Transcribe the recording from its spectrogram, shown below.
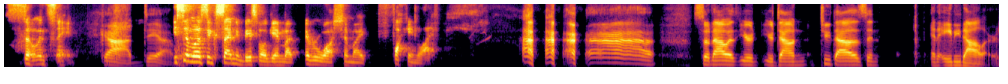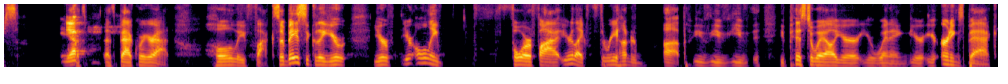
So insane. God damn. It's the most exciting baseball game I've ever watched in my fucking life. So now you're you're down two thousand and eighty dollars. Yep. That's back where you're at. Holy fuck! So basically, you're you're you're only four or five. You're like three hundred up. You've you've you've you pissed away all your your winning your your earnings back.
